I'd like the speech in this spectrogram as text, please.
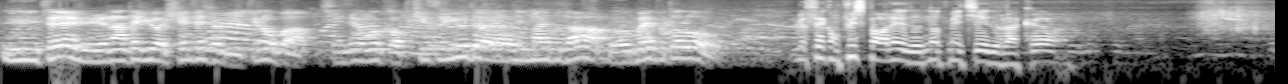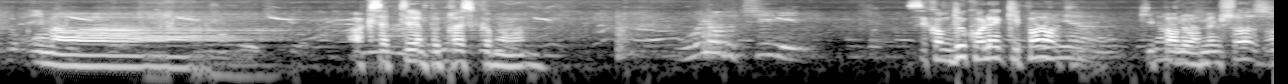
嗯，这来越南的有，现在就没得了吧？现在我搞不清楚，有的你买不到。我买不到了。 Le fait qu'on puisse parler de notre métier de lacqueur, il m'a accepté un peu presque comme un... C'est comme deux collègues qui parlent, qui, qui parlent de la même chose.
